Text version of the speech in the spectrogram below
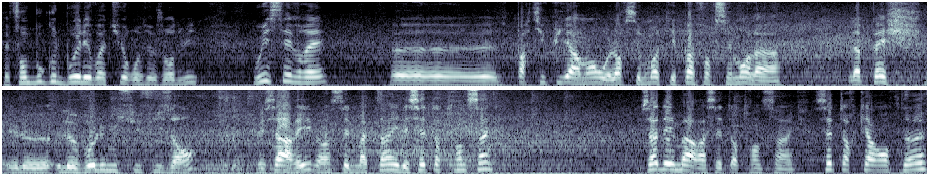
Elles font beaucoup de bruit les voitures aujourd'hui. Oui, c'est vrai. Euh, particulièrement, ou alors c'est moi qui n'ai pas forcément la, pêche et le, volume suffisant. Mais ça arrive, hein. c'est le matin, il est 7h35. Ça démarre à 7h35. 7h49.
